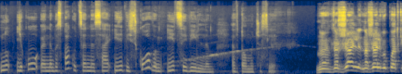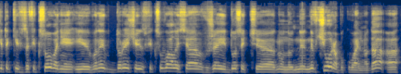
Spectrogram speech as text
ну яку небезпеку це несе і військовим, і цивільним в тому числі? На, на жаль, на жаль, випадки такі зафіксовані, і вони, до речі, фіксувалися вже і досить е, ну не, не вчора, буквально, да, а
